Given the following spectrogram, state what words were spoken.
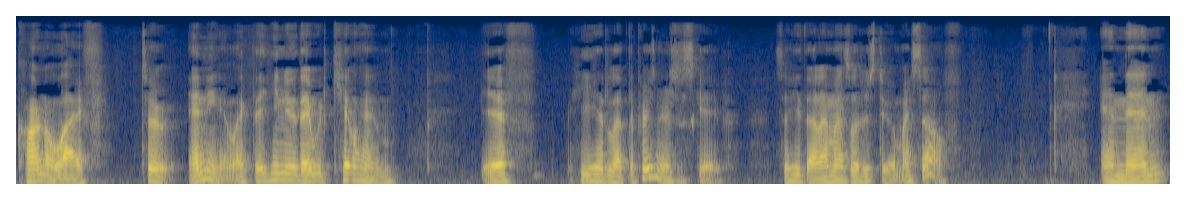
carnal life to ending it. Like he knew they would kill him if he had let the prisoners escape. So he thought, I might as well just do it myself. And then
